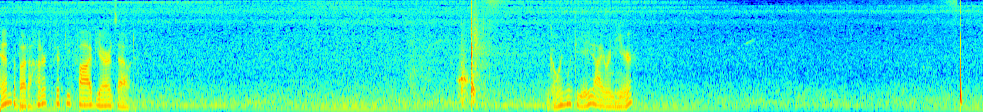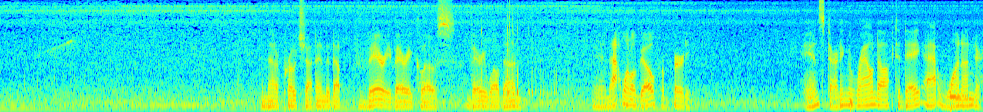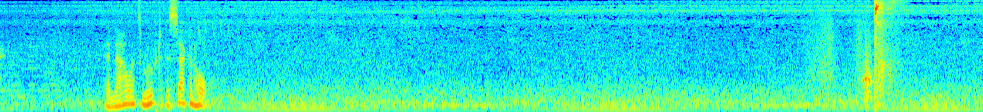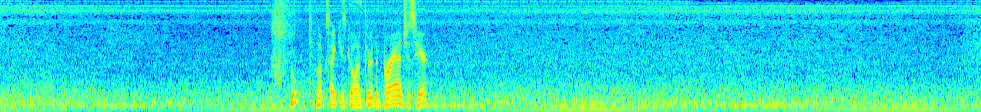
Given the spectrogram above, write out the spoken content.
And about 155 yards out. Going with the 8 iron here. And that approach shot ended up very, very close. Very well done. And that one will go for birdie. And starting the round off today at one under. And now let's move to the second hole. Looks like he's going through the branches here.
